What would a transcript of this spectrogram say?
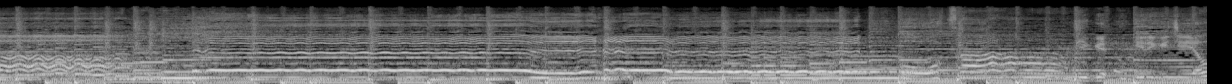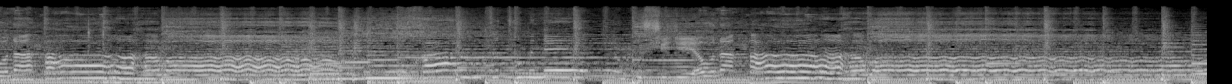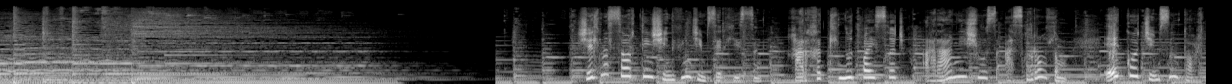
Шилмэл сортын шинэхэн жимсээр хийсэн харахад л нүд баясгаж арааны шүүс асгаруулам эко жимсэн торт.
